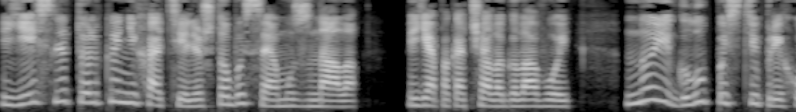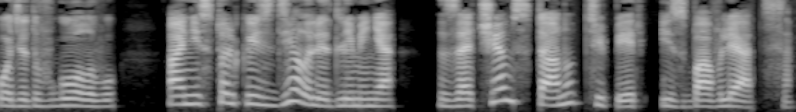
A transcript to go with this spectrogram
если только не хотели, чтобы Сэм узнала. Я покачала головой. Ну и глупости приходят в голову. Они столько сделали для меня, зачем станут теперь избавляться?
